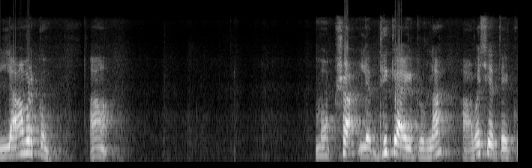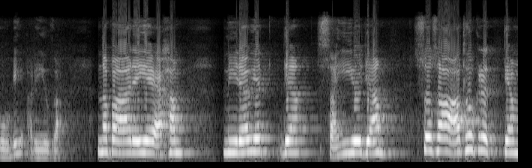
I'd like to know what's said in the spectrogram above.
എല്ലാവർക്കും ആ മോക്ഷ ലബ്ധിക്കായിട്ടുള്ള ആവശ്യത്തെ കൂടി അറിയുക. നപാരയെ അഹം നിരവ്യദ്യ സംയുജം സ്വസാധുകൃത്യം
